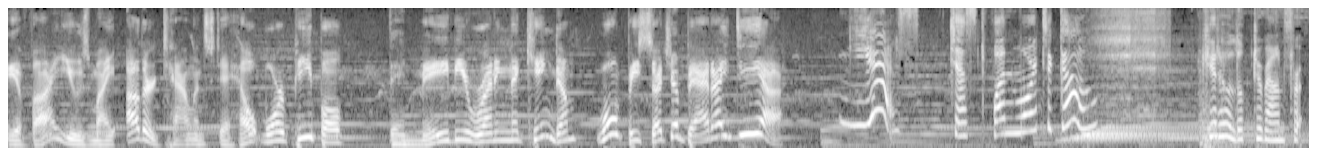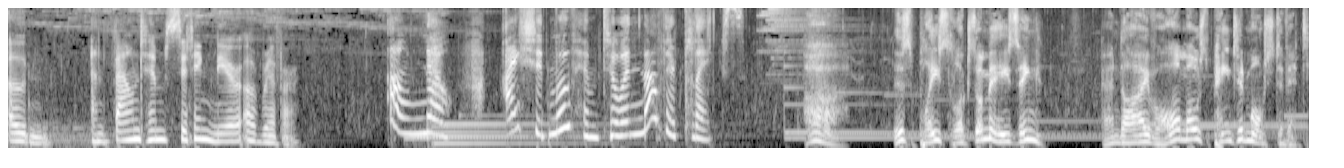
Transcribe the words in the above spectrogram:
If I use my other talents to help more people, then maybe running the kingdom won't be such a bad idea. Yes! Just one more to go. Kiddo looked around for Odin and found him sitting near a river. Oh no, I should move him to another place. Ah, this place looks amazing, and I've almost painted most of it.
